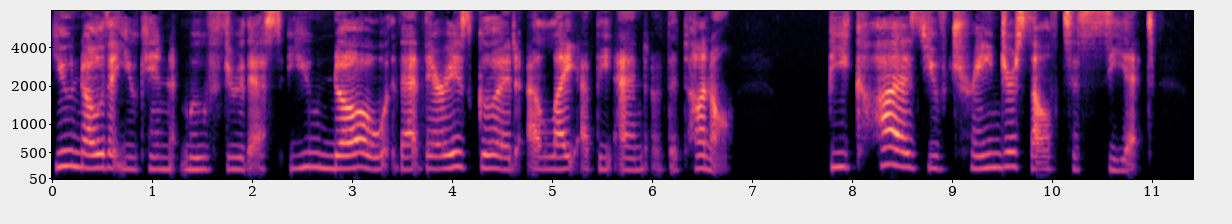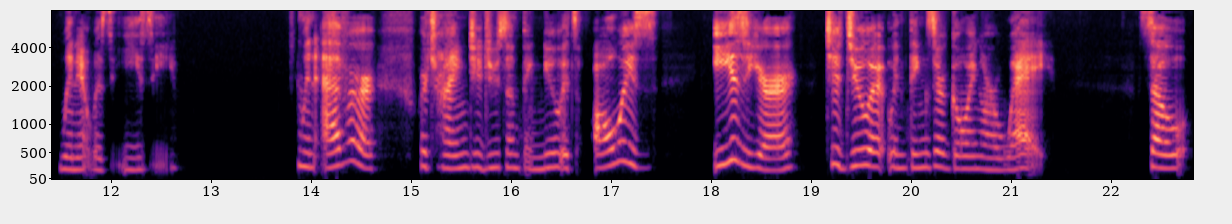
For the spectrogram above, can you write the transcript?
You know that you can move through this. You know that there is good, a light at the end of the tunnel because you've trained yourself to see it when it was easy. Whenever we're trying to do something new, it's always easier to do it when things are going our way. So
